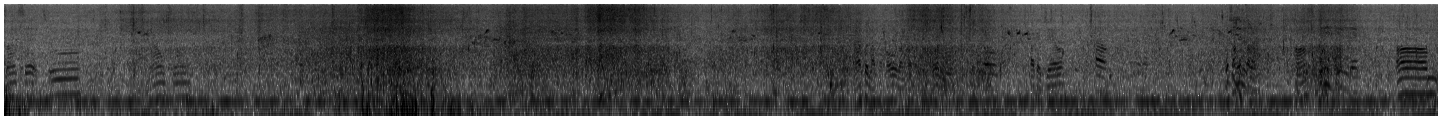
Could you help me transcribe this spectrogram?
Sunset two, mountain. I put like a hole on my earlier, like a gel. Oh. What you Something do today? Huh? Um,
